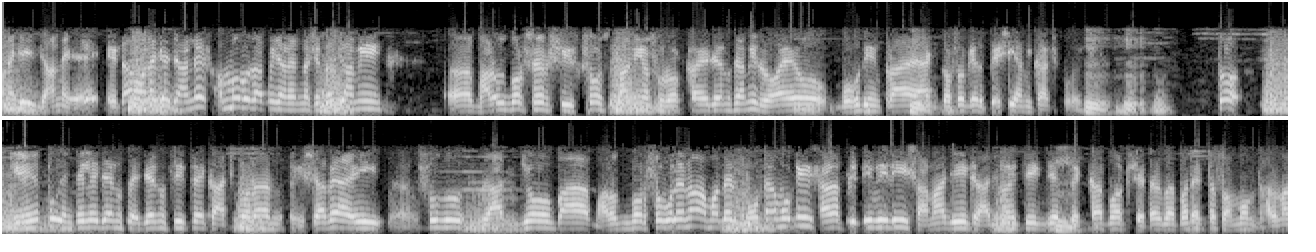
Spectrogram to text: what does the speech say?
অনেকেই জানে এটা অনেকে জানে সম্ভবত আপনি জানেন না সেটা হচ্ছে আমি আহ, ভারতবর্ষের শীর্ষস্থানীয় সুরক্ষা এজেন্সি আমি রয়েও বহুদিন প্রায় এক দশকের বেশি আমি কাজ করেছি। তো যেহেতু ইন্টেলিজেন্স এজেন্সিতে কাজ করার হিসাবে এই শুধু রাজ্য বা ভারতবর্ষ বলে না আমাদের মোটামুটি সারা পৃথিবীরই সামাজিক রাজনৈতিক যে প্রেক্ষাপট সেটার ব্যাপারে একটা সম্যক ধারণা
